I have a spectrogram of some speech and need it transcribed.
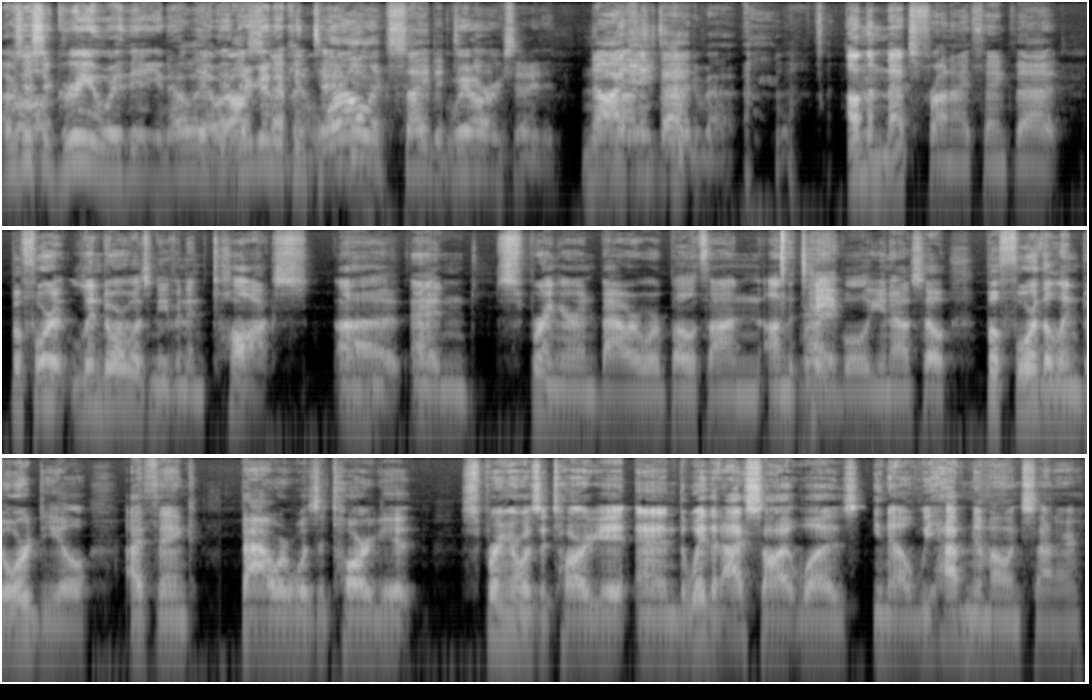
I was just all- agreeing with you. You know, like Yeah, they're going to contend. We're all excited. We today. are excited. No, I think that about. on the Mets front, I think that before Lindor wasn't even in talks, uh, and Springer and Bauer were both on on the Right. table, you know. So before the Lindor deal, I think Bauer was a target, Springer was a target, and the way that I saw it was, you know, we have Nimmo in center.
